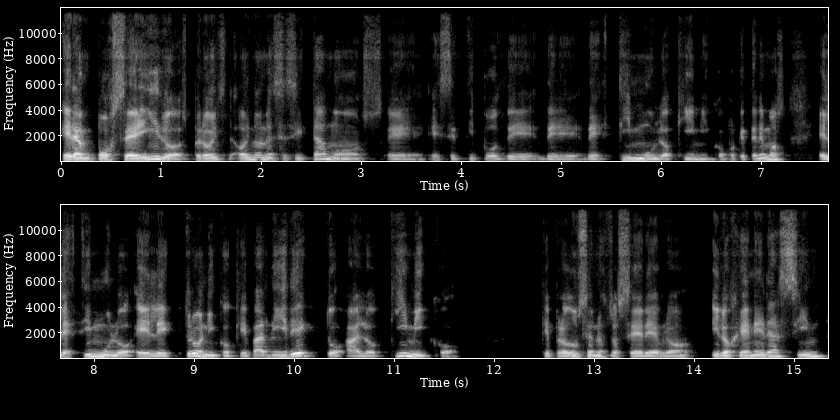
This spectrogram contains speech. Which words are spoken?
Eran poseídos, pero hoy, hoy no necesitamos eh, ese tipo de, de estímulo químico, porque tenemos el estímulo electrónico que va directo a lo químico que produce nuestro cerebro y lo genera sin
